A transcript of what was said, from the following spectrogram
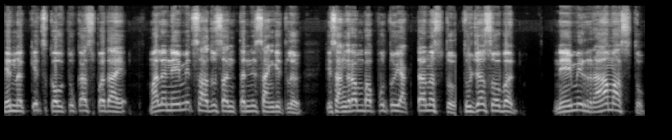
हे नक्कीच कौतुकास्पद आहे. मला नेहमीच साधू संतांनी सांगितलं की संग्राम बापू तू एकटा नसतो. तुझ्यासोबत नेहमी राम असतो.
